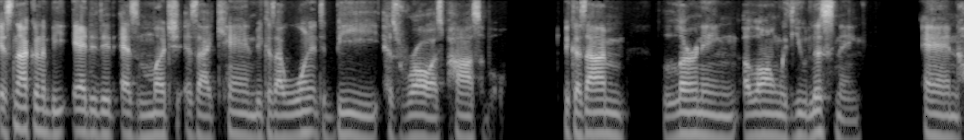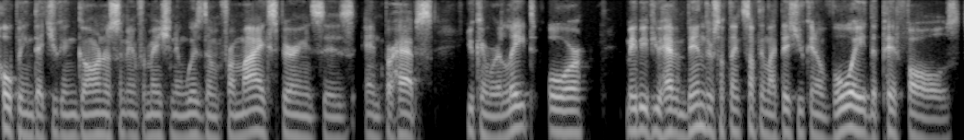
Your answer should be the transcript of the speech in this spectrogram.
It's not going to be edited as much as I can because I want it to be as raw as possible. Because I'm learning along with you listening and hoping that you can garner some information and wisdom from my experiences and perhaps you can relate or maybe if you haven't been through something something like this you can avoid the pitfalls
